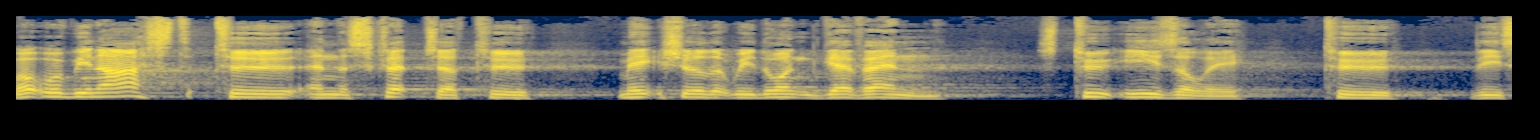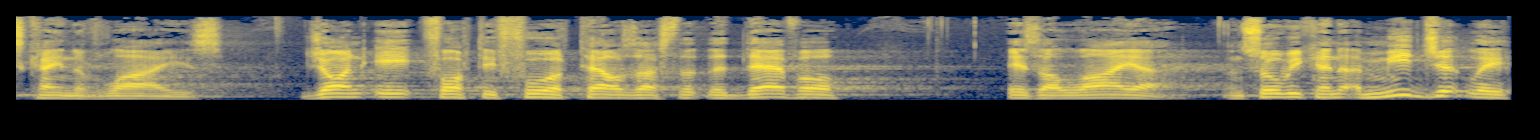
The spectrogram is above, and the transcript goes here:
But we've been asked to, in the scripture, to make sure that we don't give in too easily to these kind of lies. John 8:44 tells us that the devil is a liar. And so we can immediately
